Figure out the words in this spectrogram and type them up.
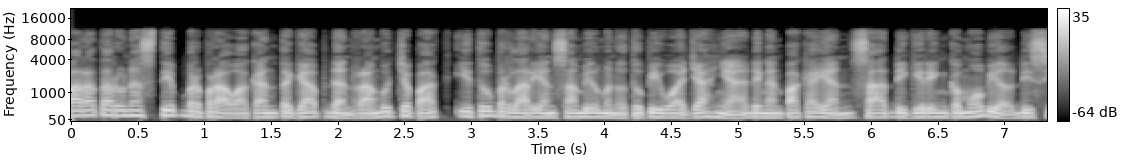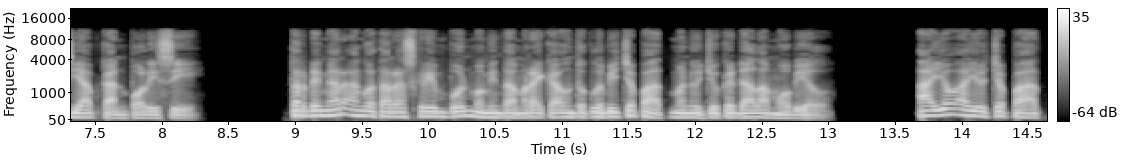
Para taruna stip berperawakan tegap dan rambut cepak itu berlarian sambil menutupi wajahnya dengan pakaian saat digiring ke mobil disiapkan polisi. Terdengar anggota reskrim pun meminta mereka untuk lebih cepat menuju ke dalam mobil. Ayo ayo cepat,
